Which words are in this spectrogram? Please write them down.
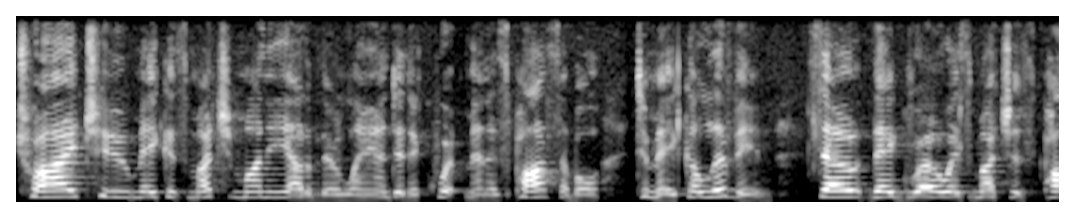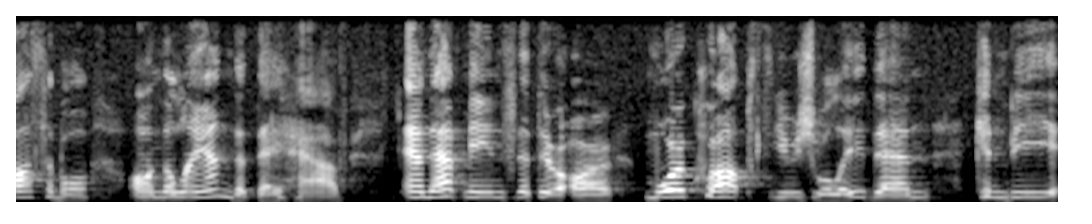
try to make as much money out of their land and equipment as possible to make a living. So they grow as much as possible on the land that they have. And that means that there are more crops usually than can be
